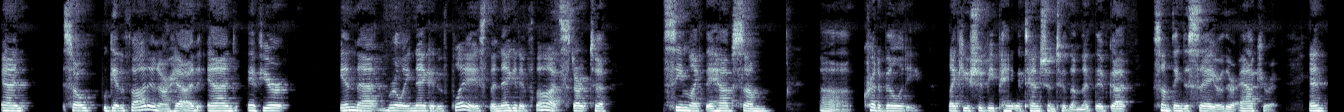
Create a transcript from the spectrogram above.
And so we get a thought in our head. And if you're in that really negative place, the negative thoughts start to seem like they have some uh, credibility, like you should be paying attention to them, that they've got something to say or they're accurate. And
